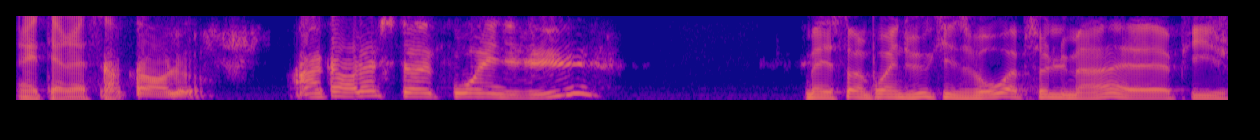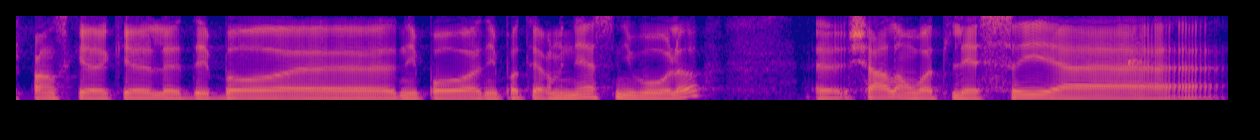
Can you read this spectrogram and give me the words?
Intéressant. Encore là. Encore là, c'est un point de vue. Mais c'est un point de vue qui se vaut absolument. Euh, puis je pense que, le débat euh, n'est pas, pas terminé à ce niveau-là. Euh, Charles, on va te laisser à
